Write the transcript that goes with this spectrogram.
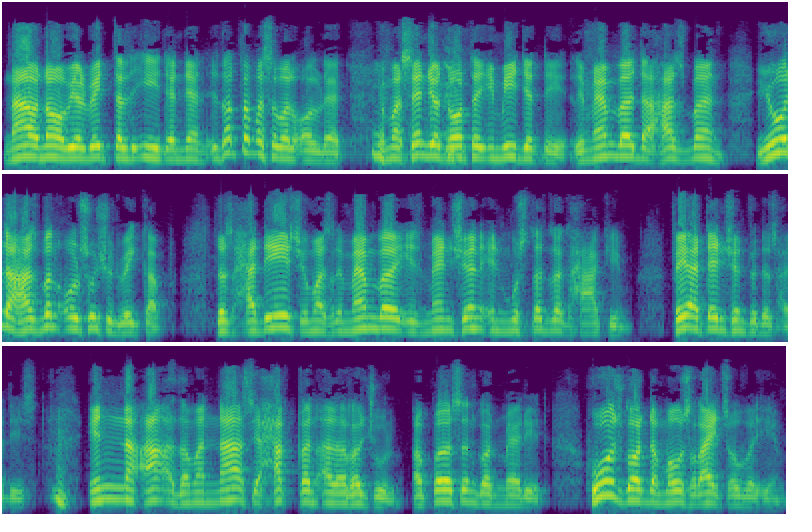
Now, no, we'll wait till the Eid, and then it's not permissible, all that. You hmm. must send your daughter immediately. Remember the husband. You, the husband, also should wake up. This hadith, you must remember, is mentioned in Mustadrak Hakim. Pay attention to this hadith. Hmm. Inna a'zama nasi haqqan al rajul. A person got married. Who's got the most rights over him?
